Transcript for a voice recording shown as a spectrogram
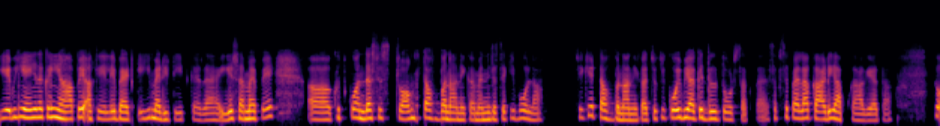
ये भी कहीं ना कहीं यहाँ पे अकेले बैठ के ही मेडिटेट कर रहा है। ये समय पे खुद को अंदर से स्ट्रॉन्ग टफ बनाने का मैंने जैसे कि बोला, ठीक है? टफ बनाने का क्योंकि कोई भी आके दिल तोड़ सकता है। सबसे पहला कार्ड ही आपका आ गया था। तो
